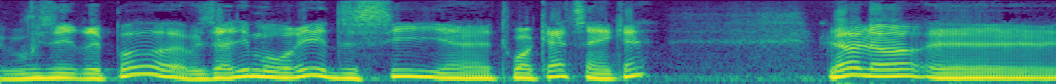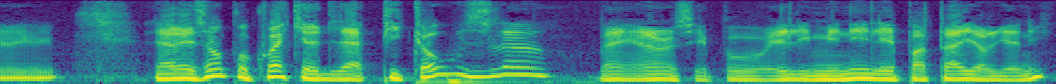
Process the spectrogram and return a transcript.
Vous irez pas, vous allez mourir d'ici euh, 3, 4, 5 ans. Là, là, euh, la raison pourquoi il y a de la picose, là, ben, un, c'est pour éliminer les portails organiques.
